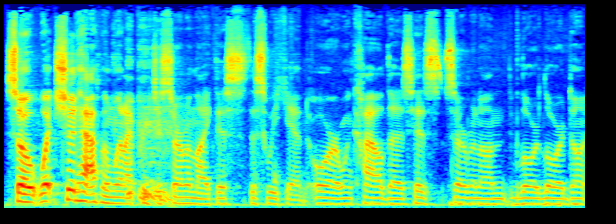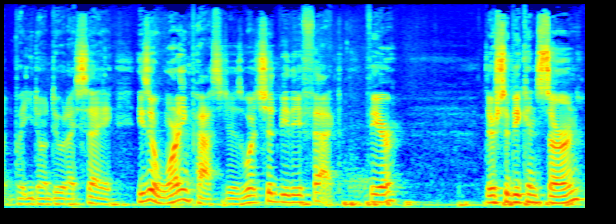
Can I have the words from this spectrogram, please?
So, what should happen when I preach a sermon like this this weekend, or when Kyle does his sermon on Lord, Lord, don't, but you don't do what I say? These are warning passages. What should be the effect? Fear. There should be concern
